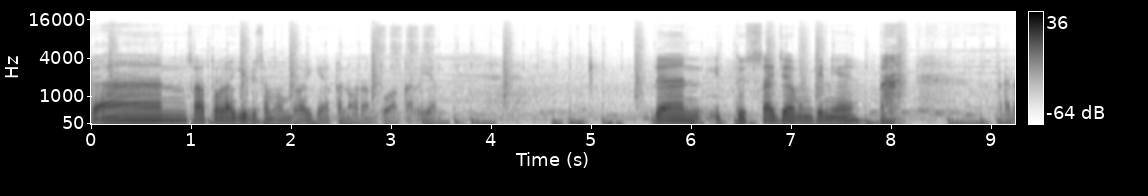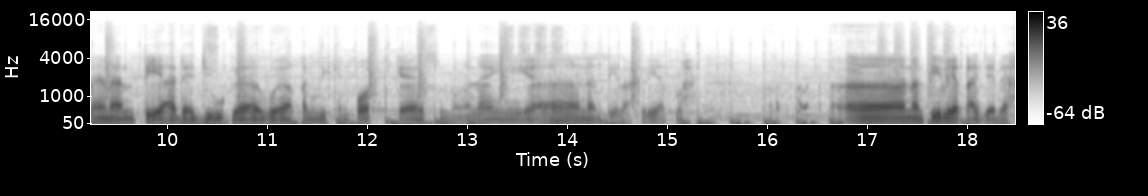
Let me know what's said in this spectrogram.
dan satu lagi bisa membahagiakan orang tua kalian dan itu saja mungkin ya. Karena nanti ada juga gue akan bikin podcast mengenai ya nantilah lihatlah. Uh, nanti lihat aja dah.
